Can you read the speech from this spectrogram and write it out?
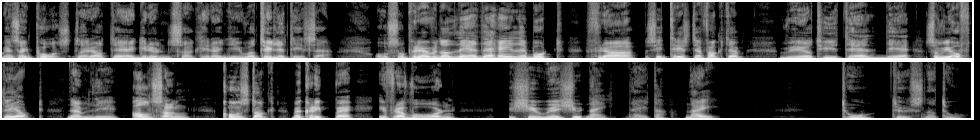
mens han påstår at det er grønnsaker han driver og tyller til seg. Og så prøver han å lede hele bort fra sitt triste faktum ved å ty til det som vi ofte har gjort, nemlig allsang. Kos dere med klippet ifra våren 2020 Nei, nei da. Nei. 2002.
